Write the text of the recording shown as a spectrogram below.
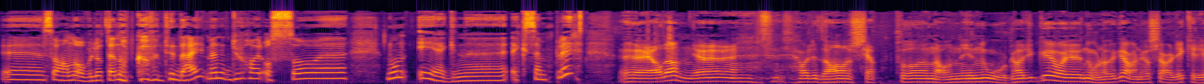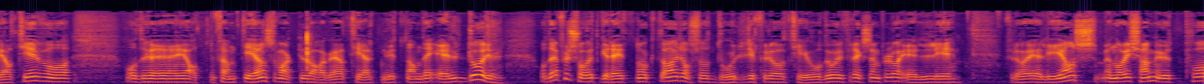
eh, Så han overlot den oppgaven til deg. Men du har også eh, noen egne eksempler. Eh, Ja da, jeg har da sett på navnet i Nord-Norge, og i Nord-Norge er han jo særlig kreativ. og og det, I 1851 så ble det laga et helt nytt navn, det Eldor. Og det er for så vidt greit nok der. Altså Dor fra Theodor f.eks. og Eli fra Elias. Men når vi kommer ut på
